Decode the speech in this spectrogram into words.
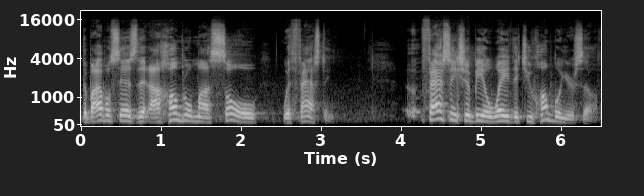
the Bible says that I humble my soul with fasting. Fasting should be a way that you humble yourself.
